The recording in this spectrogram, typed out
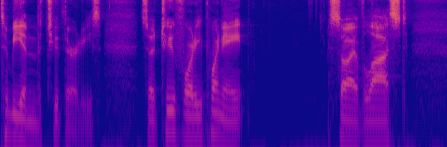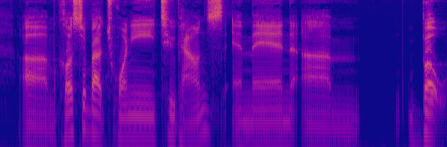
to be in the 230s. So 240.8. So I've lost um, close to about 22 pounds. And then, um, but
